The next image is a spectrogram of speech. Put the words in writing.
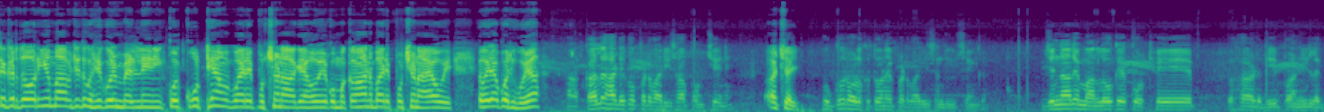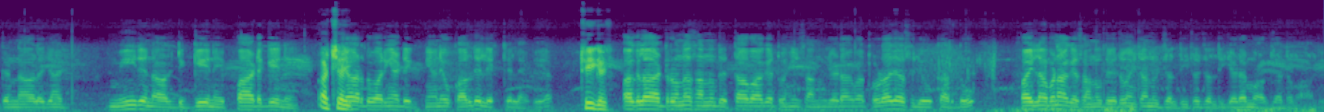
ਤੇ ਗਰਦੌਰੀਆਂ ਮੁਆਵਜ਼ੇ ਤੋਂ ਕੋਈ ਮਿਲਣੇ ਨਹੀਂ ਕੋਈ ਕੋਠਿਆਂ ਬਾਰੇ ਪੁੱਛਣ ਆ ਗਿਆ ਹੋਵੇ ਕੋਈ ਮਕਾਨ ਬਾਰੇ ਪੁੱਛਣ ਆਇਆ ਹੋਵੇ ਇਹੋ ਜਿਹਾ ਕੁਝ ਹੋਇਆ? ਹਾਂ ਕੱਲ ਸਾਡੇ ਕੋਲ ਪਟਵਾਰੀ ਸਾਹਿਬ ਪਹੁੰਚੇ ਨੇ। ਅੱਛਾ ਜੀ। ਉੱਗੋ ਰੌਲਖ ਤੋਂ ਨੇ ਪਟਵਾਰੀ ਸੰਦੀਪ ਸਿੰਘ। ਜਿਨ੍ਹਾਂ ਦੇ ਮੰਨ ਲਓ ਕਿ ਕੋਠੇ ਪਹਾੜ ਦੀ ਪਾਣੀ ਲੱਗਣ ਨਾਲ ਜਾਂ ਮੀਂਹ ਦੇ ਨਾਲ ਡਿੱਗੇ ਨੇ ਪਾਟ ਗਏ ਨੇ ਚਾਰ ਦੁਆਰੀਆਂ ਡਿੱਗ ਗਈਆਂ ਨੇ ਉਹ ਕੱਲ ਦੇ ਲਿਖ ਕੇ ਲੈ ਗਏ ਆ। ਠੀਕ ਹੈ ਜੀ। ਅਗਲਾ ਆਰਡਰ ਉਹਨਾਂ ਸਾਨੂੰ ਦਿੱਤਾ ਵਾ ਕਿ ਤੁਸੀਂ ਸਾਨੂੰ ਜਿਹੜਾ ਵਾ ਥੋੜਾ ਜਿਹਾ ਸਹਿਯੋਗ ਕਰ ਦਿਓ। ਫਾਈਲਾਂ ਬਣਾ ਕੇ ਸਾਨੂੰ ਦੇ ਦਿਓ ਅਸੀਂ ਤੁਹਾਨੂੰ ਜਲਦੀ ਤੋਂ ਜਲਦੀ ਜਿਹੜਾ ਮੁਆਵਜ਼ਾ ਦੇਵਾਂਗੇ।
